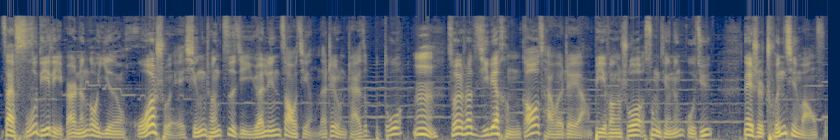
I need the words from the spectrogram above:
在府邸里边能够引活水形成自己园林造景的这种宅子不多，嗯所以说级别很高才会这样。比方说宋庆龄故居，那是醇亲王府，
